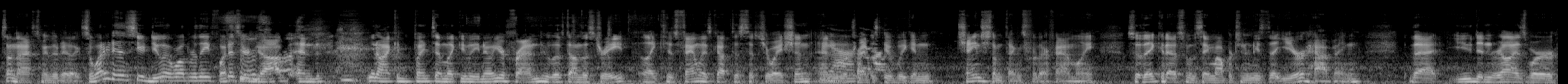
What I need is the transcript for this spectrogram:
son asked me the other day like so what it is you do at world relief what is your job and you know i can point to him like you know your friend who lives down the street like his family's got this situation and Yeah. we're trying to see if we can change some things for their family so they could have some of the same opportunities that you're having that you didn't realize were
